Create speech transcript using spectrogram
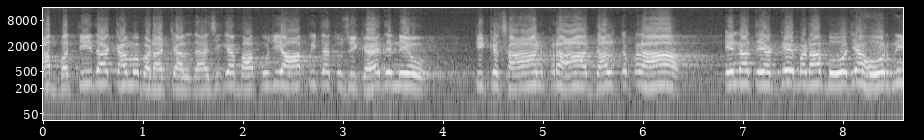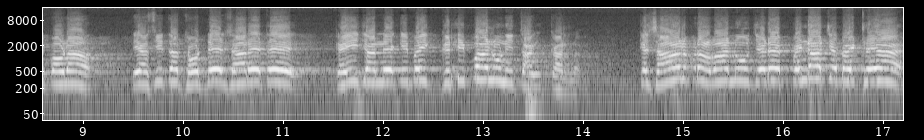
ਆ ਬੱਤੀ ਦਾ ਕੰਮ ਬੜਾ ਚੱਲਦਾ ਸੀਗਾ। ਬਾਪੂ ਜੀ, ਆਪ ਹੀ ਤਾਂ ਤੁਸੀਂ ਕਹਿ ਦਿੰਦੇ ਹੋ ਕਿ ਕਿਸਾਨ ਭਰਾ, ਦਲਤ ਭਰਾ, ਇਹਨਾਂ ਤੇ ਅੱਗੇ ਬੜਾ ਬੋਝ ਹੈ ਹੋਰ ਨਹੀਂ ਪਾਉਣਾ। ਤੇ ਅਸੀਂ ਤਾਂ ਤੁਹਾਡੇ ਸਾਰੇ ਤੇ ਕਹੀ ਜਾਂਦੇ ਕਿ ਬਈ ਗਰੀਬਾਂ ਨੂੰ ਨਹੀਂ ਤੰਗ ਕਰਨਾ। ਕਿਸਾਨ ਭਰਾਵਾਂ ਨੂੰ ਜਿਹੜੇ ਪਿੰਡਾਂ 'ਚ ਬੈਠੇ ਆ,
